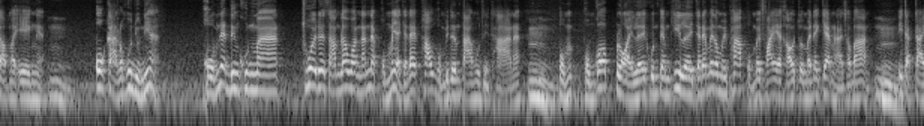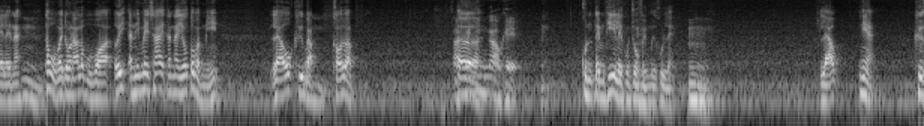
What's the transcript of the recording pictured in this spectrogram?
กลับมาเองเนี่ย อืม โอกาสของคุณอยู่เนี่ย ผมเนี่ยดึงคุณมาช่วยด้วยซ้ำแล้ววันนั้นเนี่ยผมไม่อยากจะได้ภาพผมไปเดินตามคุณเศรษฐานะอืม ผมผมก็ปล่อยเลยคุณเต็มที่เลยจะได้ไม่ต้องมีภาพผมไปไฟท์กับเขาจนไม่ได้แก้ปัญหาชาวบ้านอืมนี่จากใจเลยนะ อืมถ้าผมไปตรงนั้นแล้วผมบอกว่าเอ้ยอันนี้ไม่ใช่ท่านนายกต้องแบบนี้ แล้วคือแบบอืม เขาแบบอะเออ ก็ยิ่งอะโอเค คุณเต็มที่เลยคุณโชว์ฝีมือคุณเลย อืม แล้วเนี่ยคือ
